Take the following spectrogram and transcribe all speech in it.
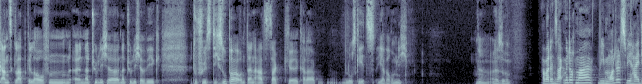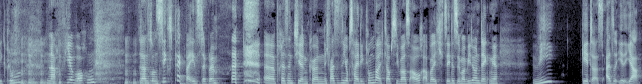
ganz glatt gelaufen, äh, natürlicher, natürlicher Weg, du fühlst dich super und dein Arzt sagt, äh, Kada, los geht's. Ja, warum nicht? Ja, also. Aber dann sag mir doch mal, wie Models wie Heidi Klum nach vier Wochen dann so ein Sixpack bei Instagram äh, präsentieren können. Ich weiß jetzt nicht, ob es Heidi Klum war, ich glaube, sie war es auch, aber ich sehe das immer wieder und denke mir, wie geht das. Also ja,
